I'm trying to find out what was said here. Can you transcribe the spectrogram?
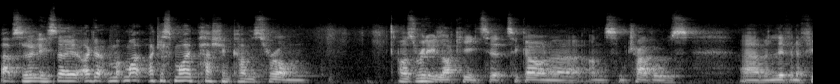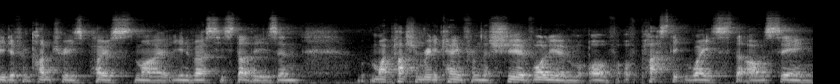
Absolutely. So I get my, I guess my passion comes from. I was really lucky to, to go on a, on some travels um, and live in a few different countries post my university studies and my passion really came from the sheer volume of, of plastic waste that I was seeing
